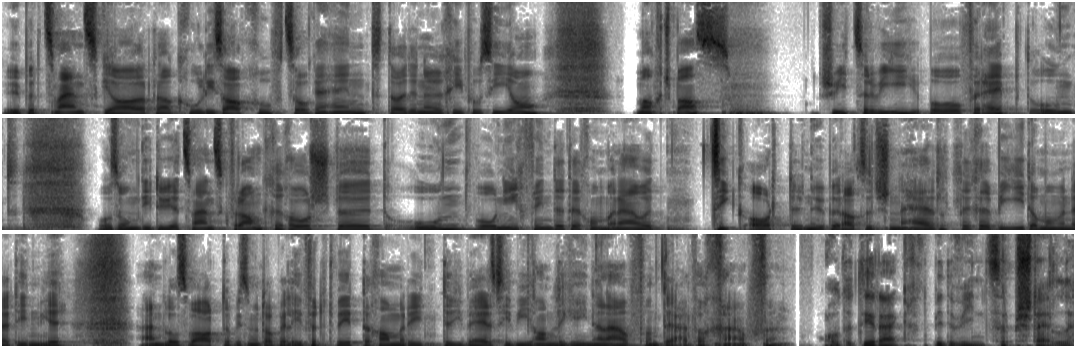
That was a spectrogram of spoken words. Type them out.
über 20 Jahren da coole Sachen aufgezogen haben, da in der Nähe von Sion. Macht Spass. Schweizer Wein, der verhebt und wo so um die 23 Franken kostet und wo ich finde, da kommt man auch zig Arten über. Also das ist ein herrlicher Wein, da muss man nicht irgendwie endlos warten, bis man da beliefert wird. Da kann man in diverse Weinhandlungen reinlaufen und den einfach kaufen. Oder direkt bei den Winzer bestellen.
